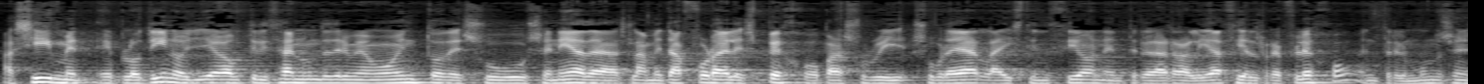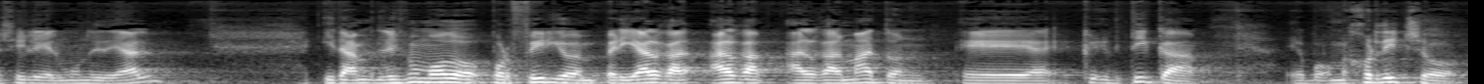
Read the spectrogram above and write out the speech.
Así, eh, Plotino llega a utilizar en un determinado momento de sus Eneadas la metáfora del espejo para subrayar la distinción entre la realidad y el reflejo, entre el mundo sensible y el mundo ideal. Y del mismo modo, Porfirio en Perialgalmaton eh, critica, o mejor dicho,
